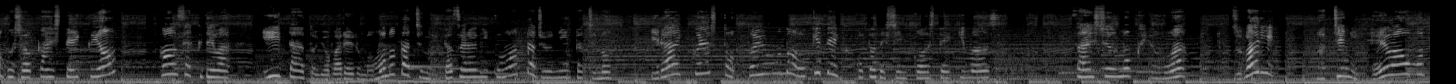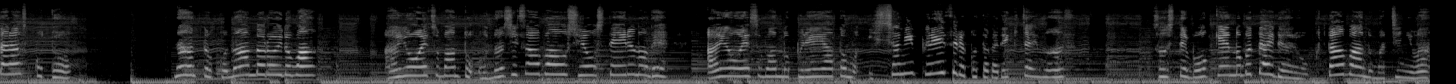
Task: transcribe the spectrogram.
をご紹介していくよ。本作ではイーターと呼ばれる魔物たちのいたずらに困った住人たちの依頼クエストというものを受けていくことで進行していきます。最終目標はズバリ街に平和をもたらすこと。なんとこの Android 版 iOS 版と同じサーバーを使用しているので iOS 版のプレイヤーとも一緒にプレイすることができちゃいます。そして冒険の舞台であるオクターバーの街には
